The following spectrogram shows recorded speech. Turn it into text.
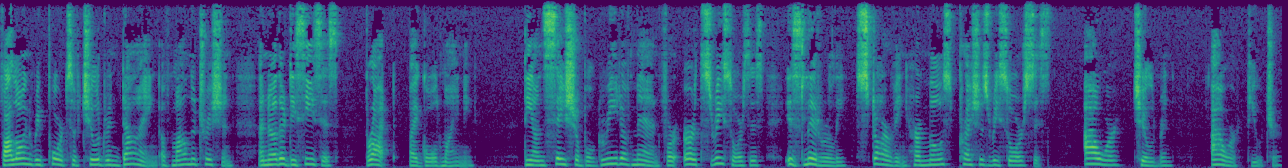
following reports of children dying of malnutrition and other diseases brought by gold mining. The unsatiable greed of man for Earth's resources is literally starving her most precious resources, our children, our future.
